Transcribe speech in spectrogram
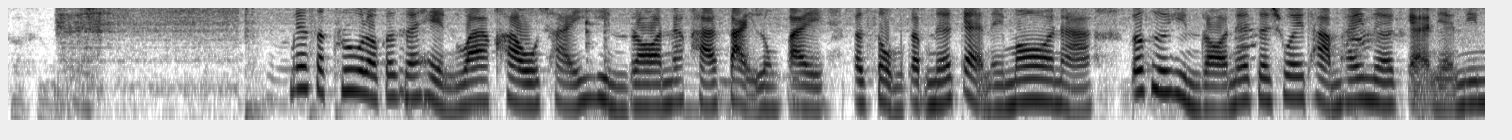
Тасгүй. เมื่อสักครู่เราก็จะเห็นว่าเขาใช้หินร้อนนะคะ ใส่ลงไปผสมกับเนื้อแกะในหม้อนะ ก็คือหินร้อนเนี่ยจะช่วยทำให้เนื้อแกะเนี่ยนิ่ม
